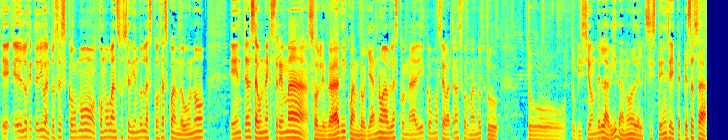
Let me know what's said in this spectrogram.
Eh, es lo que te digo. Entonces, ¿cómo, ¿cómo van sucediendo las cosas cuando uno entras a una extrema soledad y cuando ya no hablas con nadie, cómo se va transformando tu, tu, tu visión de la vida, ¿no? De la existencia y te empiezas a,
